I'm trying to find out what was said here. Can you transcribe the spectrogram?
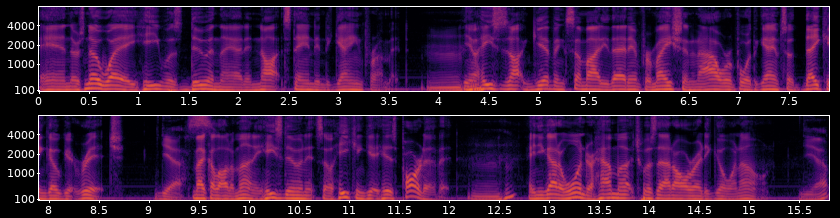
and there's no way he was doing that and not standing to gain from it. Mhm. You know, he's not giving somebody that information an hour before the game so they can go get rich, Yes. make a lot of money. He's doing it so he can get his part of it, Mm-hmm. and you got to wonder how much was that already going on. Yep.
